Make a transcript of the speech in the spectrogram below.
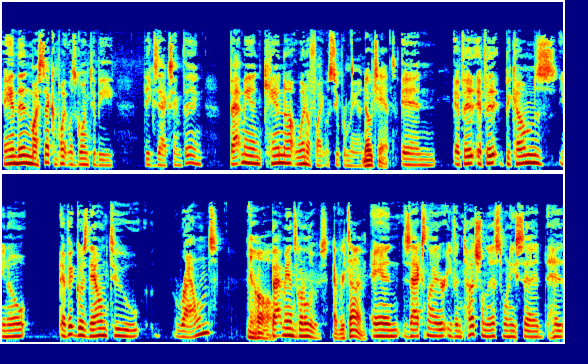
And then my second point was going to be the exact same thing. Batman cannot win a fight with Superman No chance. and if it if it becomes you know if it goes down to rounds, No. Batman's going to lose. Every time. And Zack Snyder even touched on this when he said his,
